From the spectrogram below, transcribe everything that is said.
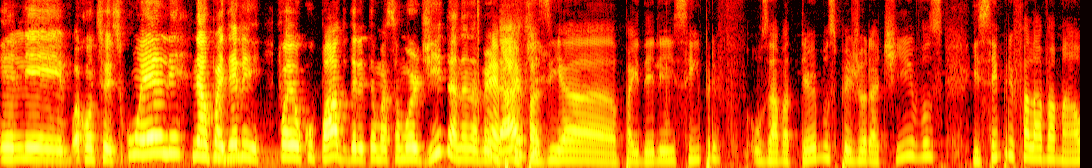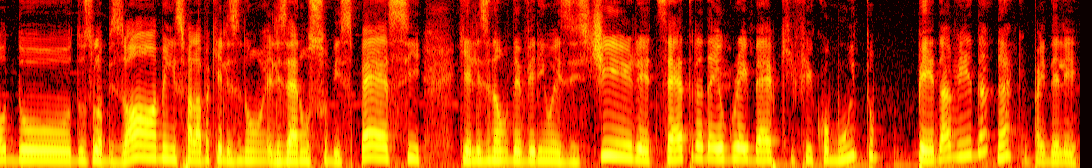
ele aconteceu isso com ele. Né? O pai dele foi o culpado dele ter uma essa mordida, né? Na É, verdade. fazia. O pai dele sempre usava termos pejorativos e sempre falava mal do, dos lobisomens, falava que eles não eles eram subespécie, que eles não deveriam existir, etc. Daí o Greyback ficou muito pé da vida, né? Que o pai dele,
